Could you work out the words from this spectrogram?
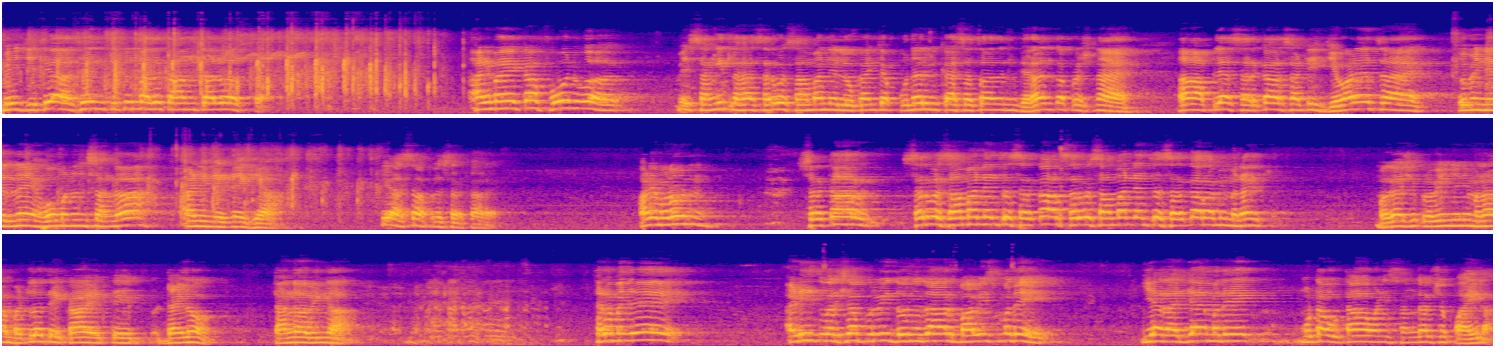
मी जिथे असेल तिथून माझं काम चालू असतं. आणि मग एका फोनवर मी सांगितलं हा सर्वसामान्य लोकांच्या पुनर्विकासाचा घरांचा प्रश्न आहे. हा आपल्या सरकारसाठी जिवाळ्याचा आहे. तुम्ही निर्णय हो म्हणून सांगा आणि निर्णय घ्या. हे असं आपलं सरकार आहे. आणि म्हणून सरकार सर्वसामान्यांचं सरकार सर्वसामान्यांचं सरकार आम्ही म्हणायचो. मगाशी प्रवीणजींनी म्हणा म्हटलं ते काय ते डायलॉग टांगा विंगा खरं म्हणजे अडीच वर्षापूर्वी दोन हजार बावीसमध्ये या राज्यामध्ये मोठा उठाव आणि संघर्ष पाहिला.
